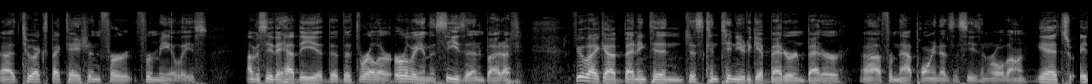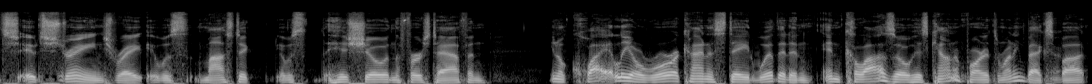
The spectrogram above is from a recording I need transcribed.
uh, to expectations for, for me at least. Obviously, they had the, the the thriller early in the season, but I feel like uh, Bennington just continued to get better and better uh, from that point as the season rolled on. Yeah, it's it's it's strange, right? It was Mostic. It was his show in the first half, and you know, quietly Aurora kind of stayed with it, and and Colazo, his counterpart at the running back spot,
